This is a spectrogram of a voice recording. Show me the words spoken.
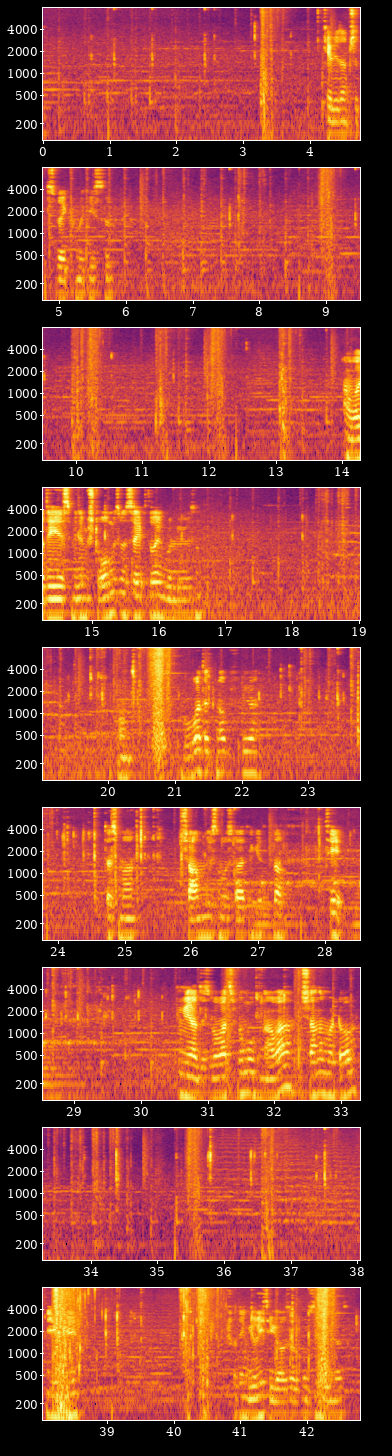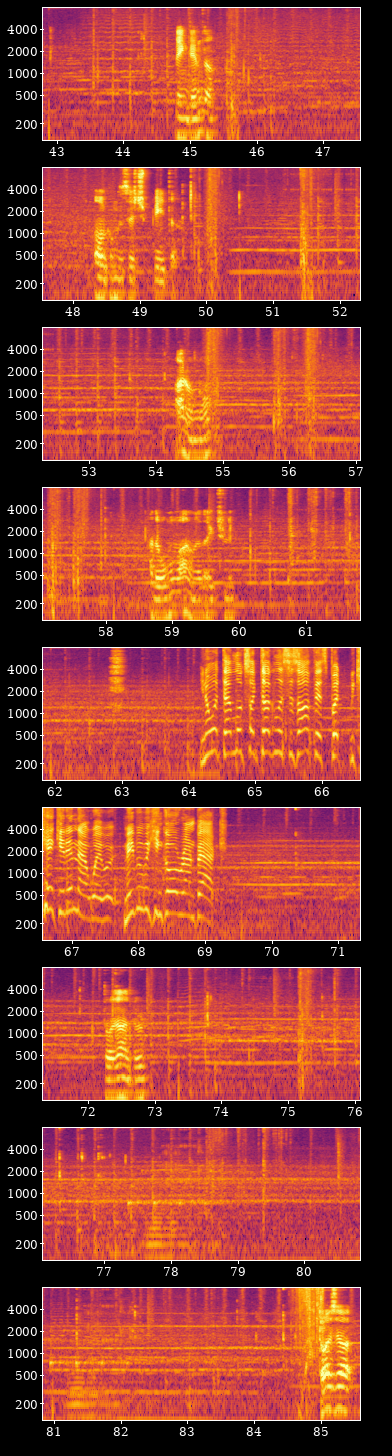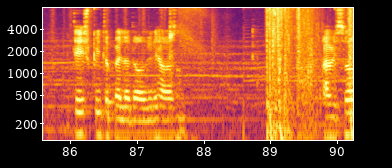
Okay, wir sind schon weg von der Kiste. Aber das mit dem Strom müssen wir safe da irgendwo lösen. Und wo war der Knopf für? Dass wir schauen müssen, wo es weitergeht. Da. T. Ja, das war was vermuten, aber schauen wir mal da. Irgendwie. Schaut irgendwie richtig aus, aber funktioniert nicht. Wegen dem da. Oh, kommt das erst später. I don't know. War noch nicht, actually. You know what? That looks like Douglas's office, but we can't get in that way. Maybe we can go around back. Da ist Da ist ja die Spieltabelle da, wie die heißen. Aber wieso? So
